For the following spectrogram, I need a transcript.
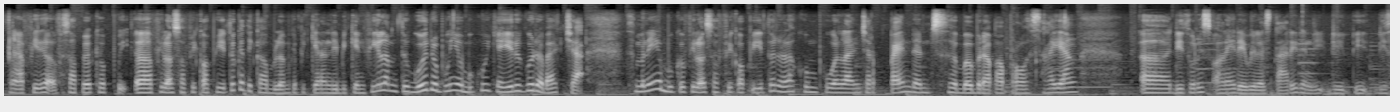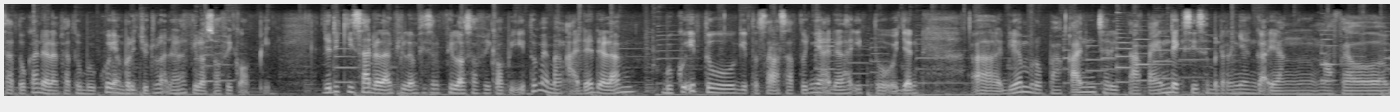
Nah, filosofi kopi, uh, filosofi kopi itu ketika belum kepikiran dibikin film tuh, gue udah punya bukunya, jadi gue udah baca. Sebenarnya buku filosofi kopi itu adalah kumpulan cerpen dan beberapa prosa yang uh, ditulis oleh Dewi Lestari dan di, di, di, disatukan dalam satu buku yang berjudul adalah Filosofi Kopi. Jadi kisah dalam film Filosofi Kopi itu memang ada dalam buku itu gitu. Salah satunya adalah itu dan uh, dia merupakan cerita pendek sih sebenarnya nggak yang novel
